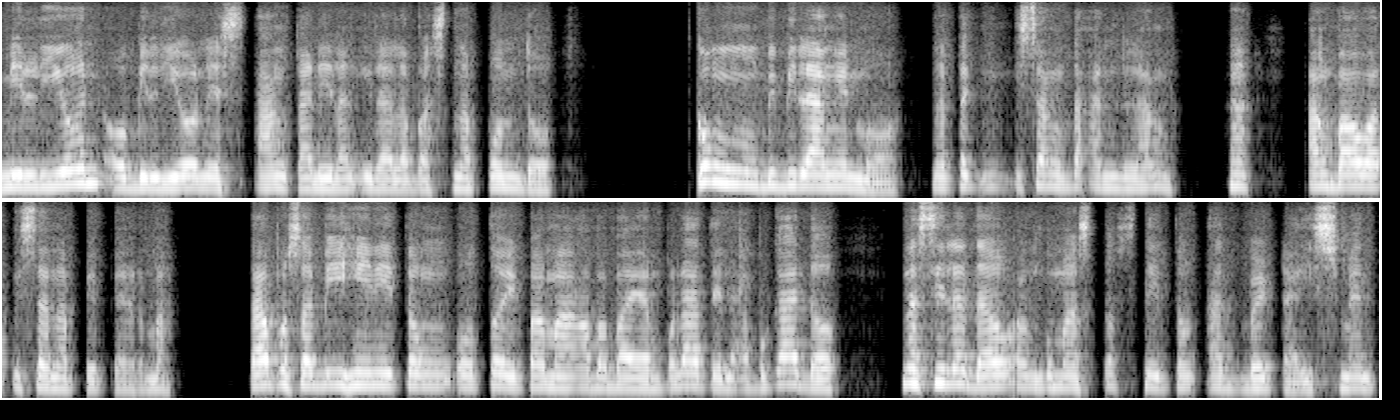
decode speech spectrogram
milyon o bilyones ang kanilang ilalabas na pondo kung bibilangin mo na tag isang daan lang ha, ang bawat isa na piperma. Tapos sabihin nitong utoy pa mga kababayan po natin na abogado na sila daw ang gumastos nitong advertisement.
